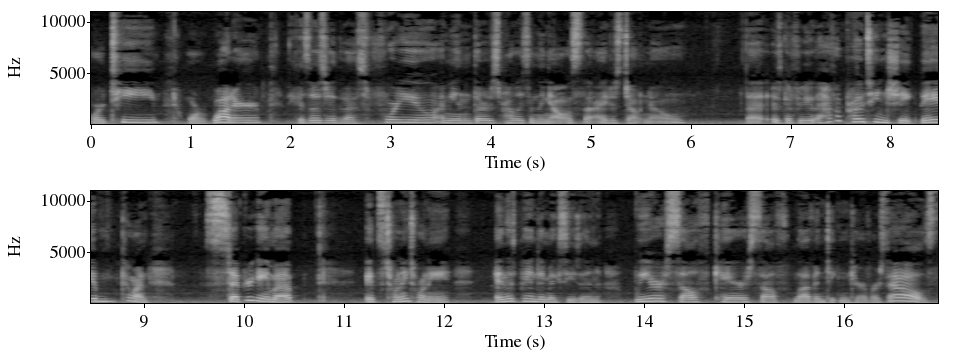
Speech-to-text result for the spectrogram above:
or tea or water because those are the best for you. I mean, there's probably something else that I just don't know that is good for you. Have a protein shake, babe. Come on. Step your game up. It's 2020. In this pandemic season, we are self care, self love, and taking care of ourselves.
